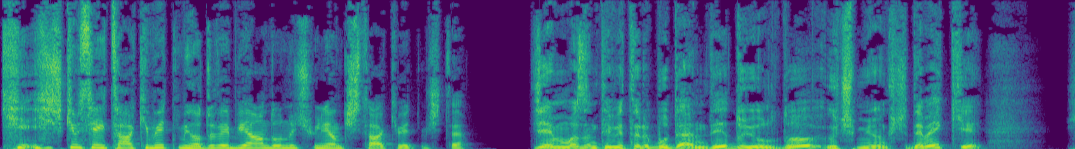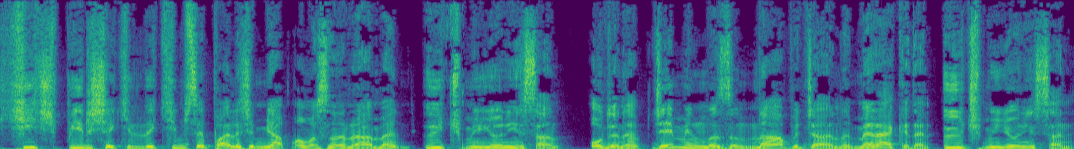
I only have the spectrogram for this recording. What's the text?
Ki, hiç kimseyi takip etmiyordu ve bir anda onu 3 milyon kişi takip etmişti. Cem Yılmaz'ın Twitter'ı bu dendi, duyuldu. 3 milyon kişi. Demek ki hiçbir şekilde kimse paylaşım yapmamasına rağmen 3 milyon insan o dönem Cem Yılmaz'ın ne yapacağını merak eden 3 milyon insan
